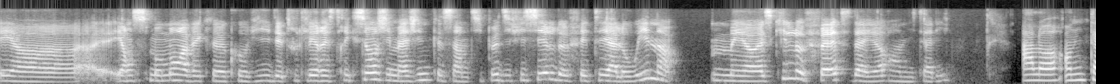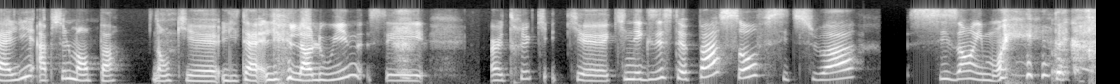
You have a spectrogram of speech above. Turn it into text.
Euh, et, en ce moment, avec le Covid et toutes les restrictions, j'imagine que c'est un petit peu difficile de fêter Halloween. Mais euh, est-ce qu'ils le fêtent d'ailleurs en Italie? Alors, en Italie, absolument pas. Donc, euh, l'Halloween, c'est un truc qui n'existe pas, sauf si tu as six ans et moins. D'accord.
